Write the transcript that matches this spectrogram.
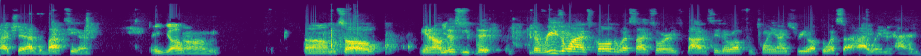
Actually, I have the box here. There you go. Um, um, so you know, this the, the reason why it's called the West Side Story is obviously they're off from 29th Street off the West Side Highway in Manhattan.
